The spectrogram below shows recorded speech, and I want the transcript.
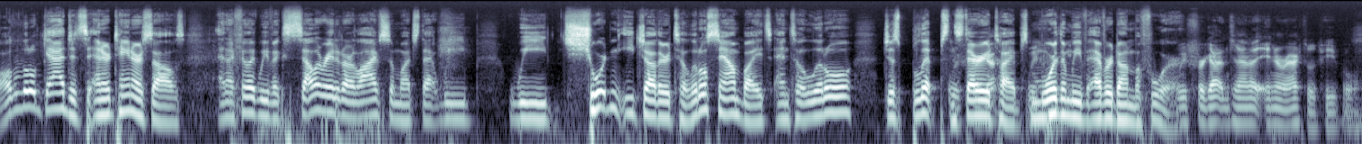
all the little gadgets to entertain ourselves. And I feel like we've accelerated our lives so much that we we shorten each other to little sound bites and to little just blips and We forgot- stereotypes we more than we've ever done before. We've forgotten how to interact with people.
